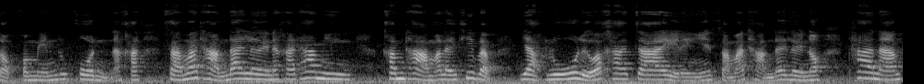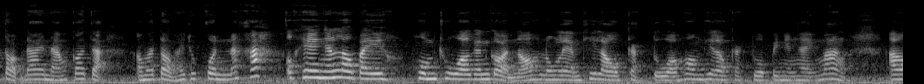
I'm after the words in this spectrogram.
ตอบคอมเมนต์ทุกคนนะคะ สามารถถามได้เลยนะคะ ถ้ามีคำถามอะไรที่แบบอยากรู้หรือว่าคาใจอะไรอย่างนี้สามารถถามได้เลยเนาะถ้าน้ำตอบได้น้ำก็จะเอามาตอบให้ทุกคนนะคะ โอเคงั้นเราไป โฮมทัวร์กันก่อนเนาะ โรงแรมที่เรากักตัวห้องที่เรากักตัวเป็นยังไงมั่ง เอา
